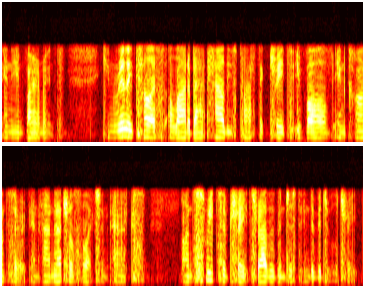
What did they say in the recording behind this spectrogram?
in the environment can really tell us a lot about how these plastic traits evolve in concert and how natural selection acts on suites of traits rather than just individual traits.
